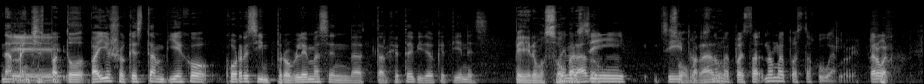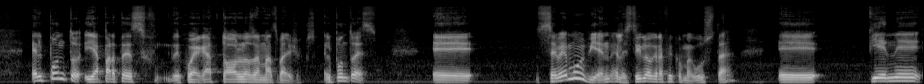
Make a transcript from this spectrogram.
No manches, eh, pato. Bioshock es tan viejo, corre sin problemas en la tarjeta de video que tienes. Pero sobrado. sí, sí, pues no, me he puesto, no me he puesto a jugarlo bien. Pero bueno, el punto, y aparte es, juega todos los demás Bioshocks. El punto es: eh, se ve muy bien, el estilo gráfico me gusta. Eh, tiene.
